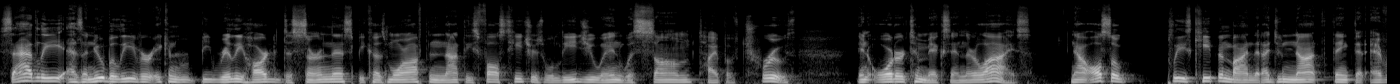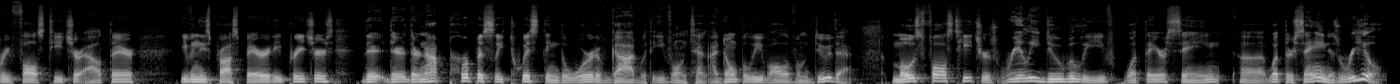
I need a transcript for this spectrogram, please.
Sadly, as a new believer, it can be really hard to discern this because more often than not, these false teachers will lead you in with some type of truth in order to mix in their lies. Now, also, please keep in mind that I do not think that every false teacher out there even these prosperity preachers, they're, they're, they're not purposely twisting the word of God with evil intent. I don't believe all of them do that. Most false teachers really do believe what they are saying, uh, what they're saying is real.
